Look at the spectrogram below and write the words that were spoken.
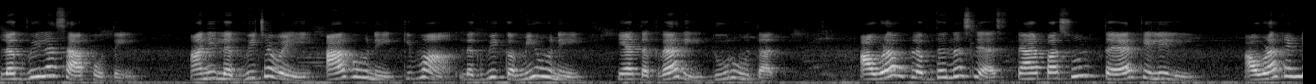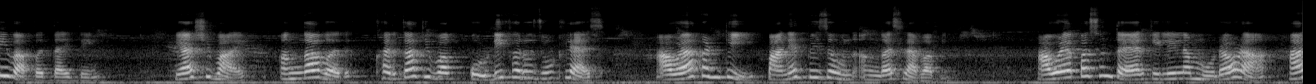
लघवीला साफ होते आणि लघवीच्या वेळी आग होणे किंवा लघवी कमी होणे या तक्रारी दूर होतात. आवळा उपलब्ध नसल्यास त्यापासून तयार केलेली आवळा कँडी वापरता येते. याशिवाय अंगावर खरका किंवा कोरडी खरूज उठल्यास आवळा कंठी पाण्यात भिजवून अंगास लावावी. आवळ्यापासून तयार केलेला मोरावळा हा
